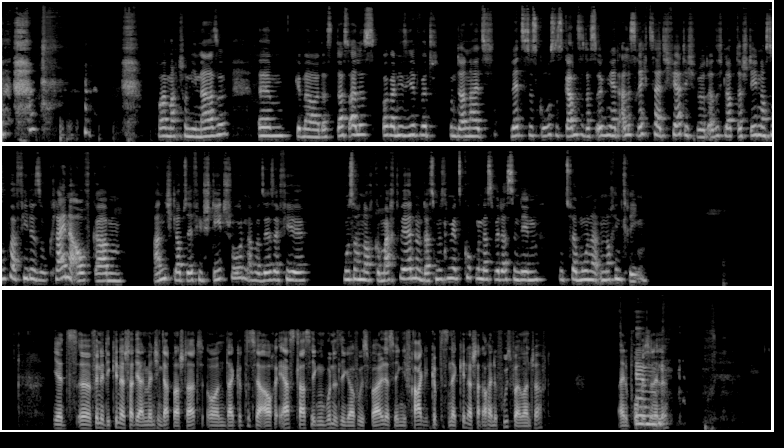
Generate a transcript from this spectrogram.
Paul macht schon die Nase. Ähm, genau, dass das alles organisiert wird und dann halt letztes großes Ganze, dass irgendwie halt alles rechtzeitig fertig wird. Also ich glaube, da stehen noch super viele so kleine Aufgaben an. Ich glaube, sehr viel steht schon, aber sehr, sehr viel muss auch noch gemacht werden. Und das müssen wir jetzt gucken, dass wir das in den gut zwei Monaten noch hinkriegen. Jetzt äh, findet die Kinderstadt ja in Mönchengladbach statt und da gibt es ja auch erstklassigen Bundesliga-Fußball. Deswegen die Frage, gibt es in der Kinderstadt auch eine Fußballmannschaft? Eine professionelle? Ähm,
